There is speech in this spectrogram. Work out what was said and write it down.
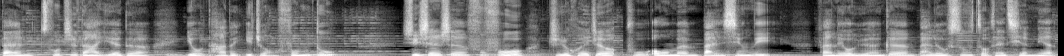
但粗枝大叶的，有他的一种风度。徐先生夫妇指挥着仆欧们搬行李。范柳园跟白流苏走在前面，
